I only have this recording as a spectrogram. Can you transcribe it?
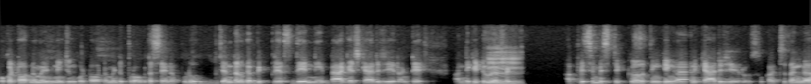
ఒక టోర్నమెంట్ నుంచి ఇంకో టోర్నమెంట్ ప్రోగ్రెస్ అయినప్పుడు జనరల్గా బిగ్ ప్లేయర్స్ దేన్ని బ్యాగేజ్ క్యారీ చేయరు. అంటే ఆ నెగిటివ్ ఎఫెక్ట్ ఆ పెసిమిస్టిక్ థింకింగ్ అని క్యారీ చేయరు. సో ఖచ్చితంగా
